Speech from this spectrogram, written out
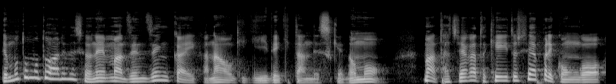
で、もともとあれですよね、まあ前々回かなお聞きできたんですけども、まあ立ち上がった経緯としてやっぱり今後、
